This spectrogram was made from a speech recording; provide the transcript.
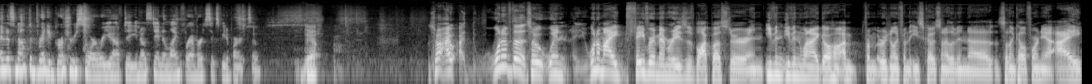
and it's not the dreaded grocery store where you have to, you know, stand in line forever, six feet apart. So, yeah. So I, I one of the so when one of my favorite memories of Blockbuster and even even when I go home I'm from originally from the East Coast and I live in uh, Southern California I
